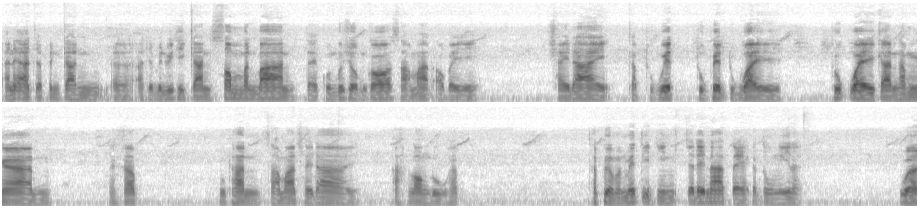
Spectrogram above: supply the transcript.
อันนี้อาจจะเป็นการเอ่ออาจจะเป็นวิธีการซ่อมบ้านๆแต่คุณผู้ชมก็สามารถเอาไปใช้ได้กับทุกเวททุกเพศทุกวัยทุกวัยการทำงานนะครับ ทุกท่านสามารถใช้ได้อะลองดูครับ ถ้าเผื่อมันไม่ติดนี่จะได้หน้าแตกกันตรงนี้แหละ ไว้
